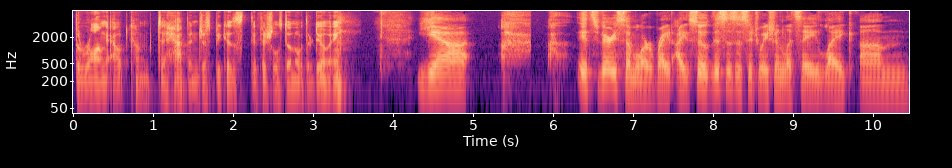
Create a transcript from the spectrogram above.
the wrong outcome to happen just because the officials don't know what they're doing. Yeah. It's very similar, right? I so this is a situation, let's say like um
